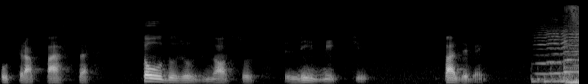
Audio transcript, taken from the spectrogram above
ultrapassa todos os nossos limites. Paz e bem.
